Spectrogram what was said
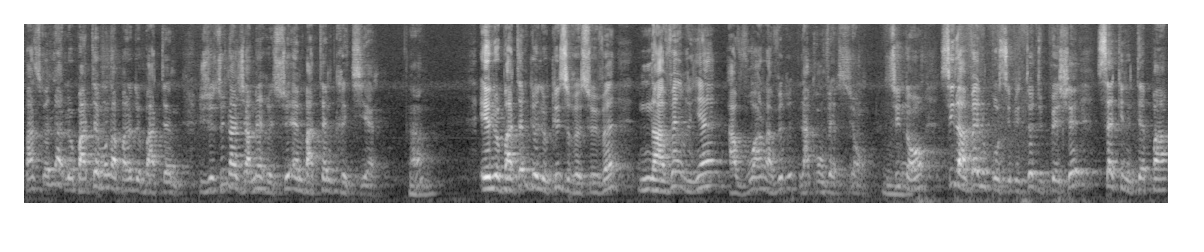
parce que là, le baptême, on a parlé de baptême. Jésus n'a jamais reçu un baptême chrétien. hein? Et le baptême que le Christ recevait n'avait rien à voir avec la conversion. Sinon, s'il avait une possibilité du péché, c'est qu'il n'était pas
